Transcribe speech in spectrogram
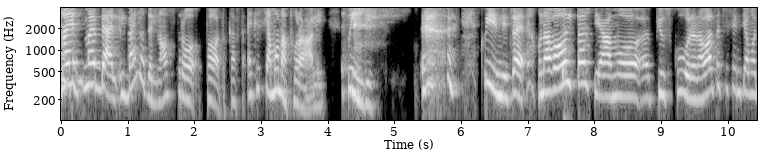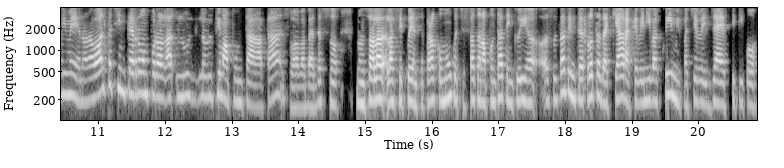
ma, è, ma è bello. Il bello del nostro podcast è che siamo naturali, quindi... Sì Quindi, cioè, una volta siamo eh, più scure, una volta ci sentiamo di meno, una volta ci interrompono la, l'ultima puntata. Insomma, vabbè, adesso non so la, la, sequenza, però comunque c'è stata una puntata in cui io sono stata interrotta da Chiara che veniva qui e mi faceva i gesti tipo,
